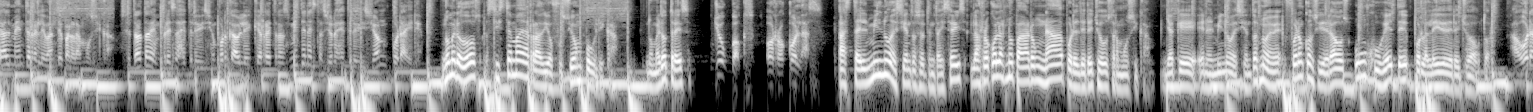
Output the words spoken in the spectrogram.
Realmente relevante para la música. Se trata de empresas de televisión por cable que retransmiten estaciones de televisión por aire. Número 2, sistema de radiofusión pública. Número 3, jukebox o rocolas. Hasta el 1976, las rocolas no pagaron nada por el derecho de usar música, ya que en el 1909 fueron considerados un juguete por la ley de derecho de autor. Ahora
